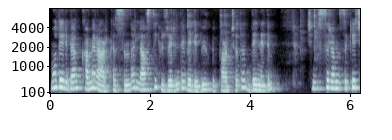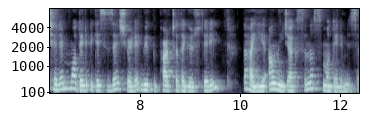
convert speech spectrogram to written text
Modeli ben kamera arkasında lastik üzerinde ve de büyük bir parçada denedim. Şimdi sıramızı geçelim. Modeli bir de size şöyle büyük bir parçada göstereyim. Daha iyi anlayacaksınız modelimizi.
